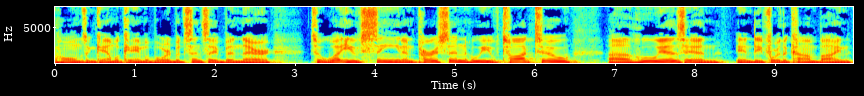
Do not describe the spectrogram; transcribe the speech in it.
Holmes and Campbell came aboard, but since they've been there, to what you've seen in person, who you've talked to, uh, who is in Indy for the combine.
